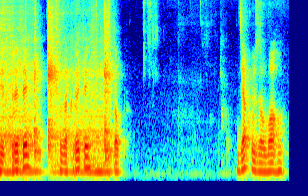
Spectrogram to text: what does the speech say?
Відкрити. Закрити. Стоп. Дякую за увагу.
